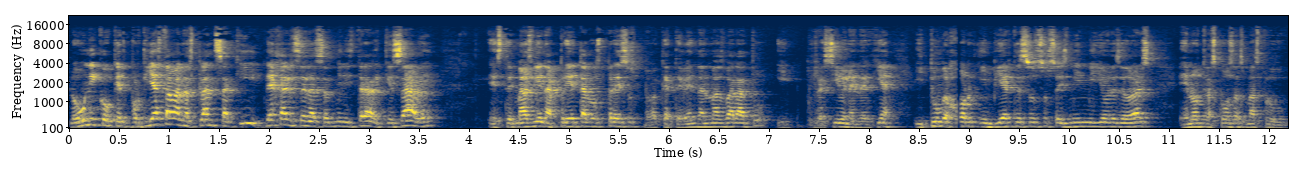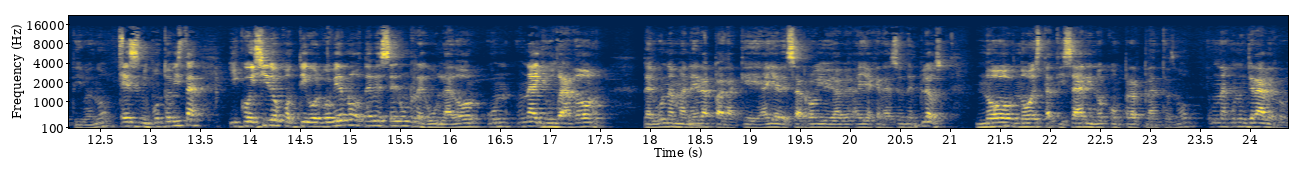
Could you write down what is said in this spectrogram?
lo único que porque ya estaban las plantas aquí déjaselas administrar al que sabe este más bien aprieta los precios para que te vendan más barato y recibe la energía. Y tú mejor inviertes esos 6 mil millones de dólares en otras cosas más productivas no ese es mi punto de vista y coincido contigo. El gobierno debe ser un regulador un, un ayudador de alguna manera para que haya desarrollo y haya generación de empleos. No, no estatizar y no comprar plantas, ¿no? un grave error.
